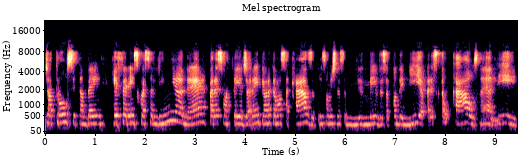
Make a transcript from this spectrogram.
já trouxe também referência com essa linha, né? Parece uma teia de aranha. Tem hora que a nossa casa, principalmente nesse meio dessa pandemia, parece que está o caos, né? Ali,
